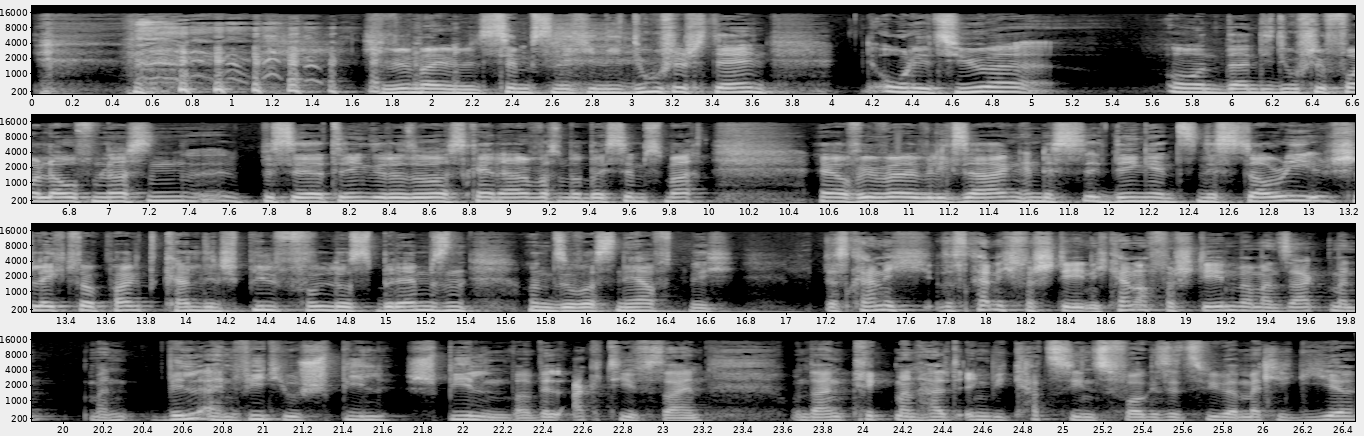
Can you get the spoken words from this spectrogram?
ich will meine Sims nicht in die Dusche stellen, ohne Tür und dann die Dusche volllaufen lassen, bis er trinkt oder sowas. Keine Ahnung, was man bei Sims macht. Ja, auf jeden Fall will ich sagen, das Ding, eine Story schlecht verpackt, kann den Spielverlust bremsen und sowas nervt mich. Das kann ich, das kann ich verstehen. Ich kann auch verstehen, wenn man sagt, man, man will ein Videospiel spielen, man will aktiv sein. Und dann kriegt man halt irgendwie Cutscenes vorgesetzt, wie bei Metal Gear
